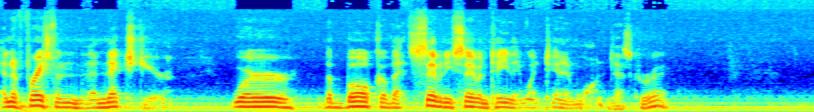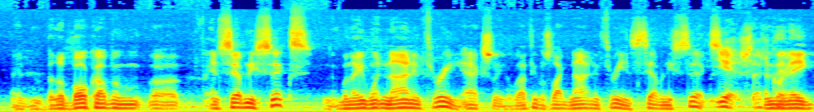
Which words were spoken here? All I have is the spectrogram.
and the freshmen the next year were the bulk of that 77 team that went 10 and 1. That's correct. And the bulk of them uh, in '76 when they went nine and three. Actually, I think it was like nine and three in '76. Yes, that's and then they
